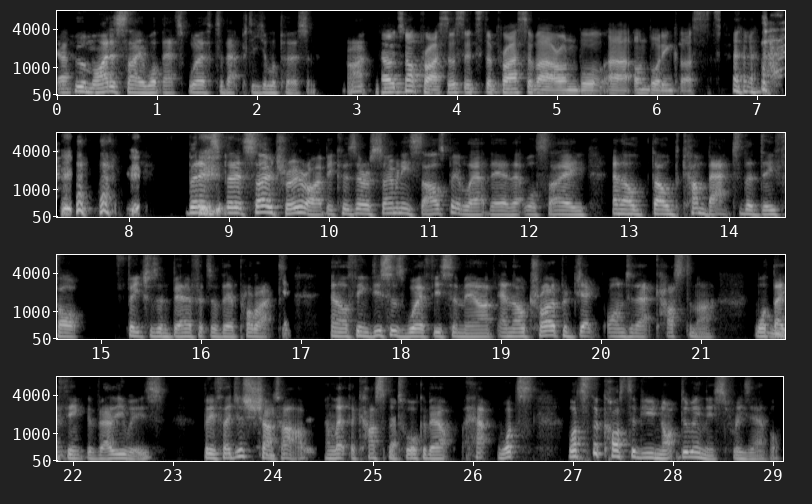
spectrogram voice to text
Yeah. who am i to say what that's worth to that particular person right? No it's not priceless. It's the price of our onboard uh, onboarding costs. But it's but it's so true right? Because there are so many salespeople out there that will say and they'll they'll come back to the default features and benefits of their product. Yeah and they'll think this is worth this amount, and they'll try to project onto that customer what mm. they think the value is. But if they just shut up and let the customer talk about how, what's what's the cost of you not doing this, for example,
